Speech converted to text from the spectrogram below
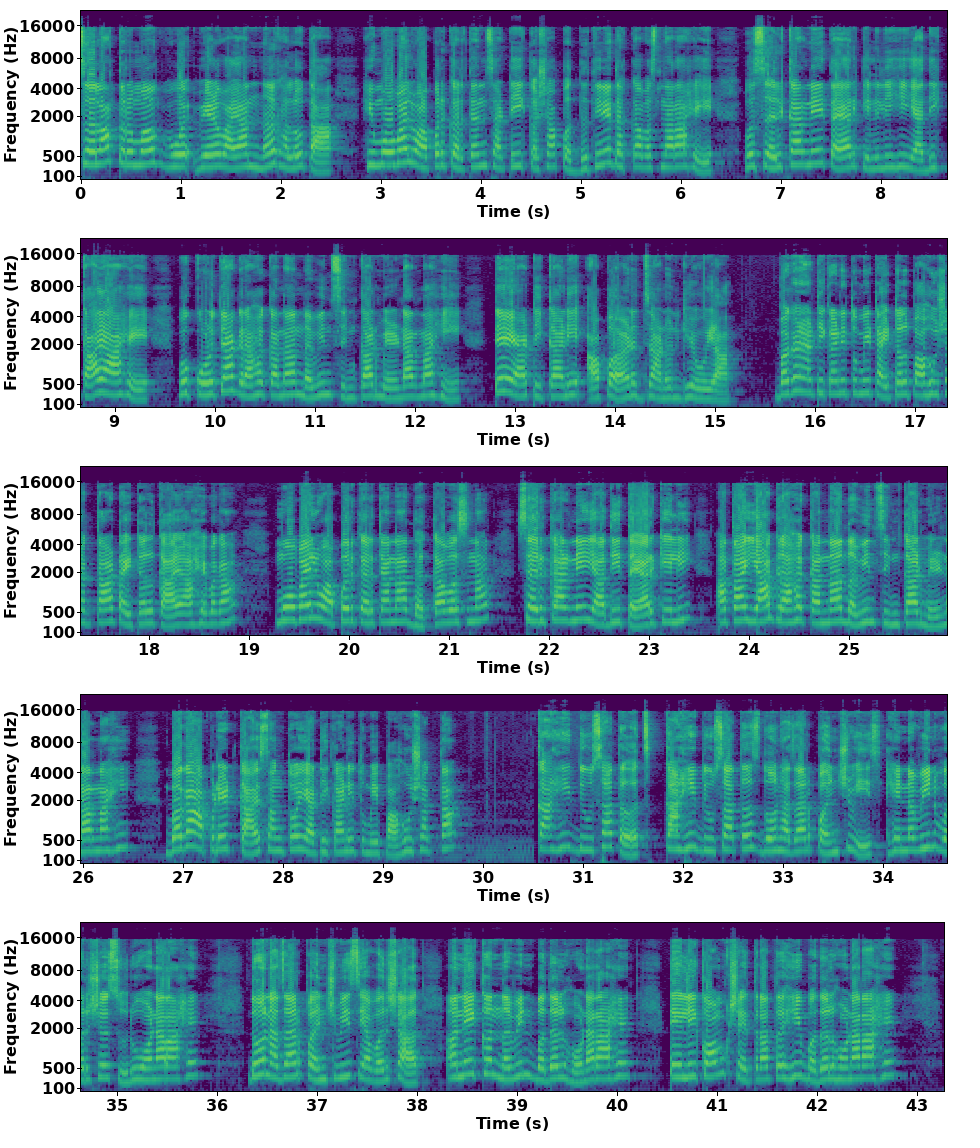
चला तर मग व- वेळ वाया न घालवता ही मोबाईल वापरकर्त्यांसाठी कशा पद्धतीने धक्का बसणार आहे व सरकारने तयार केलेली ही यादी काय आहे व कोणत्या ग्राहकांना नवीन सिम कार्ड मिळणार नाही ते या ठिकाणी आपण जाणून घेऊया. बघा या ठिकाणी तुम्ही टायटल पाहू शकता. टायटल काय आहे बघा? मोबाईल वापरकर्त्यांना धक्का बसणार. सरकारने यादी तयार केली. आता या ग्राहकांना नवीन सिम कार्ड मिळणार नाही. बघा अपडेट काय सांगतो या ठिकाणी तुम्ही पाहू शकता. काही दिवसातच काही दिवसातच दोन हजार पंचवीस हे नवीन वर्ष सुरू होणार आहे. दोन हजार पंचवीस या वर्षात अनेक नवीन बदल होणार आहेत. टेलिकॉम क्षेत्रातही बदल होणार आहे.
